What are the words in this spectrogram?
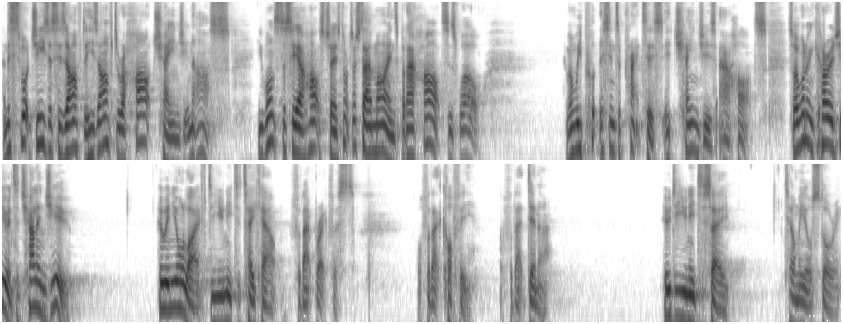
And this is what Jesus is after. He's after a heart change in us. He wants to see our hearts change, not just our minds, but our hearts as well. And when we put this into practice, it changes our hearts. So I want to encourage you and to challenge you Who in your life do you need to take out for that breakfast, or for that coffee, or for that dinner? Who do you need to say, Tell me your story?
